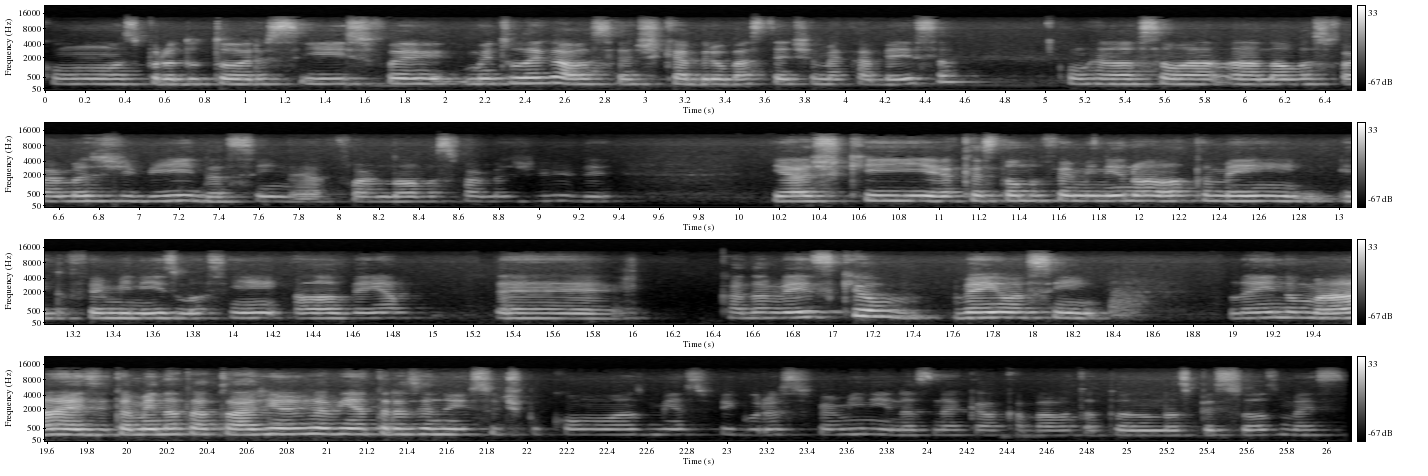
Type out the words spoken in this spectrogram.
com as produtoras. E isso foi muito legal, assim, acho que abriu bastante a minha cabeça com relação a, a novas formas de vida, assim, né? Novas formas de viver. E acho que a questão do feminino, ela também, e do feminismo, assim, ela vem, a- é, cada vez que eu venho, assim, lendo mais. E também na tatuagem eu já vinha trazendo isso, tipo, com as minhas figuras femininas, né? Que eu acabava tatuando nas pessoas, mas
